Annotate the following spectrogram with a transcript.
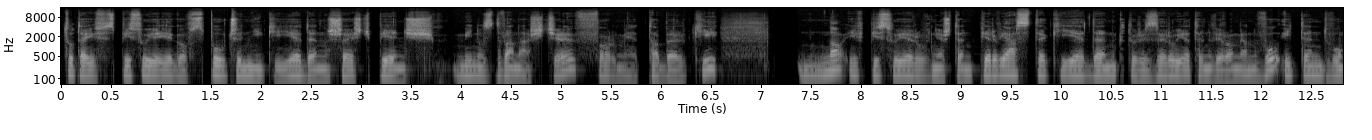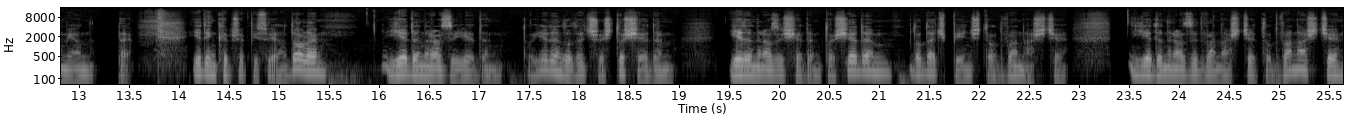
tutaj spisuję jego współczynniki 1, 6, 5, minus 12 w formie tabelki. No i wpisuję również ten pierwiastek 1, który zeruje ten wielomian w i ten dwumian p. Jedynkę przepisuję na dole. 1 razy 1 to 1, dodać 6 to 7. 1 razy 7 to 7, dodać 5 to 12. 1 razy 12 to 12,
